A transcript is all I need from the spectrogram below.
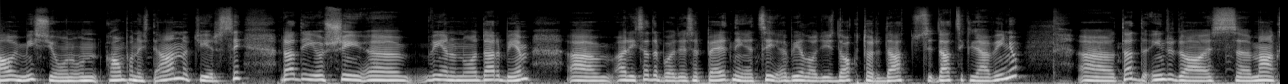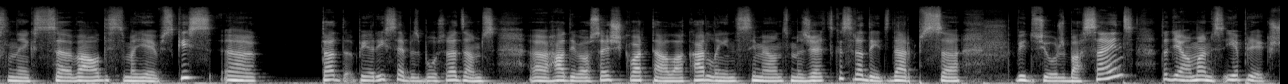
Alvi Misjonu un komponisti Annu Čirsi radījuši uh, vienu no darbiem, uh, arī sadarbojoties ar pētnieci bioloģijas doktoru Daci Kļaviņu. Uh, Uh, tad individuālais uh, mākslinieks uh, Valdis Majevskis. Tad pie Risebas būs redzams uh, H2O6 kvartālā Karolīnas Simeons Mežetskas radīts darbs uh, vidusjūras baseins. Tad jau manis iepriekš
